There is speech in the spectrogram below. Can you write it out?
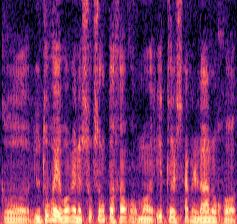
그 유튜브에 보면은 숙성도 하고 뭐 이틀 삼일 놔놓고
